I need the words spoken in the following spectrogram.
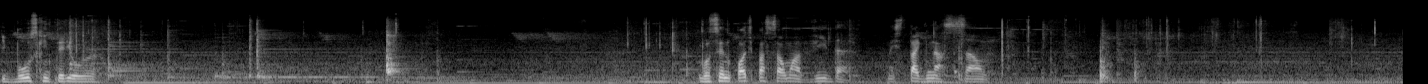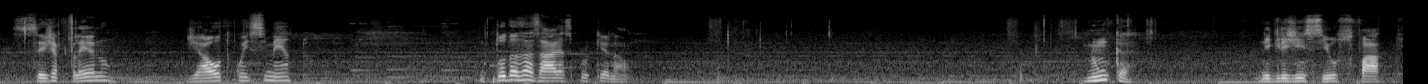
e busca interior. Você não pode passar uma vida na estagnação. seja pleno de autoconhecimento em todas as áreas, por que não? Nunca negligencie os fatos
